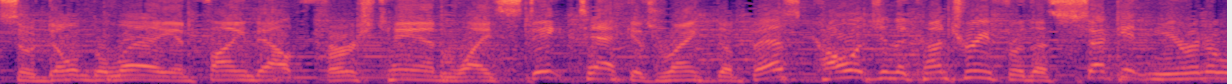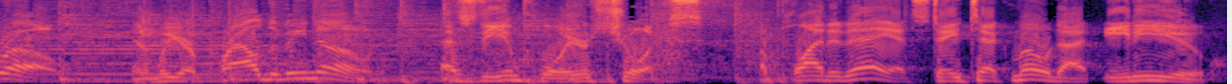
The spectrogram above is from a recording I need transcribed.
So don't delay and find out firsthand why State Tech is ranked the best college in the country for the second year in a row. And we are proud to be known as the employer's choice. Apply today at statetechmo.edu.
